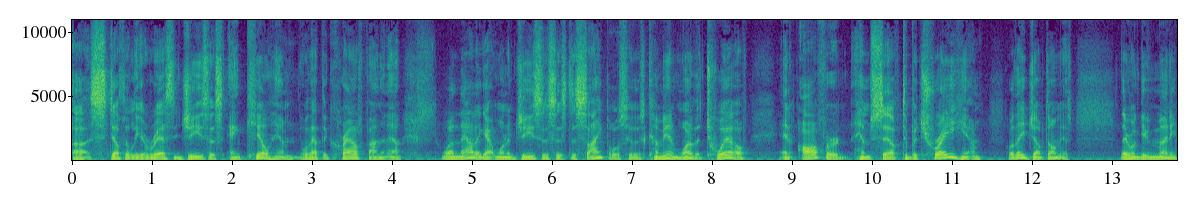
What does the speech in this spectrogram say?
uh, stealthily arrest Jesus and kill him without the crowd finding out. Well, now they got one of Jesus's disciples who has come in, one of the 12, and offered himself to betray him. Well, they jumped on this. They were going to give him money.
